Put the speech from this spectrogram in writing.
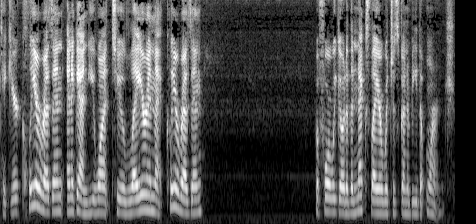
Take your clear resin, and again, you want to layer in that clear resin before we go to the next layer, which is going to be the orange.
